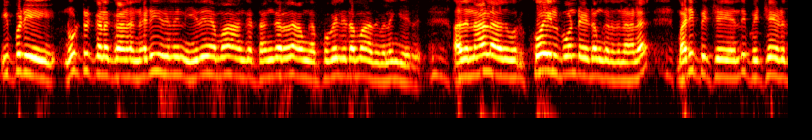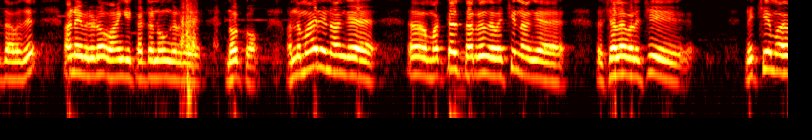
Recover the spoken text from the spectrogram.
இப்படி நூற்றுக்கணக்கான நடிகர்களின் இதயமாக அங்கே தங்குறது அவங்க புகலிடமாக அது விளங்கியது. அதனால் அது ஒரு கோயில் போன்ற இடங்கிறதுனால மடிப்பிச்சை வந்து பிச்சை எடுத்தாவது அனைவரிடம் வாங்கி கட்டணுங்கிறது நோக்கம். அந்த மாதிரி நாங்கள் மக்கள் தர்றதை வச்சு நாங்கள் செலவழித்து நிச்சயமாக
